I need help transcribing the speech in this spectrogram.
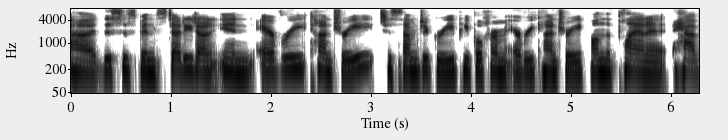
uh, this has been studied on, in every country to some degree. People from every country on the planet have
